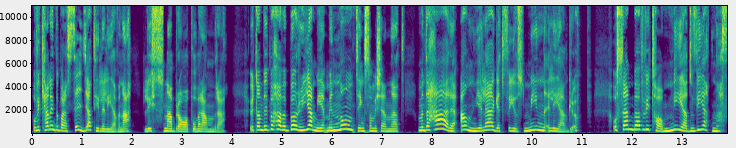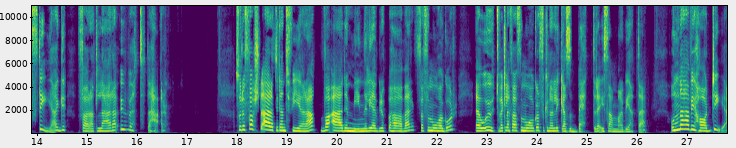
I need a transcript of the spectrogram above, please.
Och vi kan inte bara säga till eleverna, lyssna bra på varandra. Utan vi behöver börja med, med någonting som vi känner att men det här är angeläget för just min elevgrupp. Och sen behöver vi ta medvetna steg för att lära ut det här. Så det första är att identifiera vad är det min elevgrupp behöver för förmågor eh, och utveckla för förmågor för att kunna lyckas bättre i samarbete. Och när vi har det,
